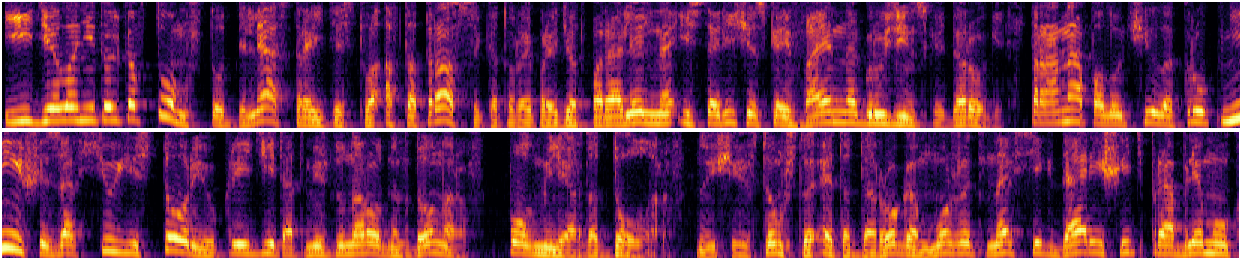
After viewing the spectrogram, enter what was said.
И дело не только в том, что для строительства автотрассы, которая пройдет параллельно исторической военно-грузинской дороге, страна получила крупнейший за всю историю кредит от международных доноров – полмиллиарда долларов. Но еще и в том, что эта дорога может навсегда решить проблему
